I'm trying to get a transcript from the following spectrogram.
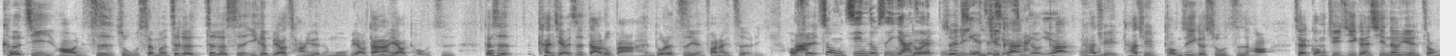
科技哈自主什么，这个这个是一个比较长远的目标，当然要投资。但是看起来是大陆把很多的资源放在这里，所以重金都是压在补贴这些产业。他他去他去统计一个数字哈，在工具机跟新能源总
